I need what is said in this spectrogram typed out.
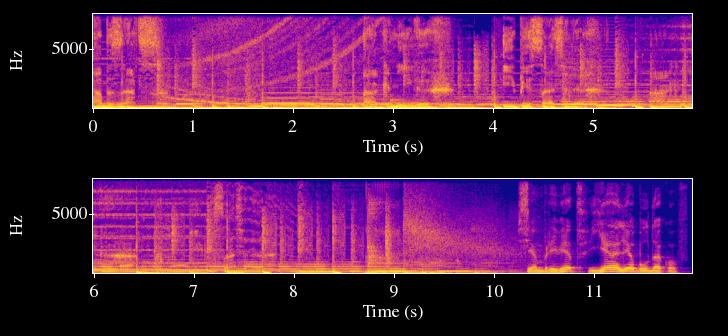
Абзац. О книгах и писателях. О книгах и писателях. Всем привет, я Олег Булдаков.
